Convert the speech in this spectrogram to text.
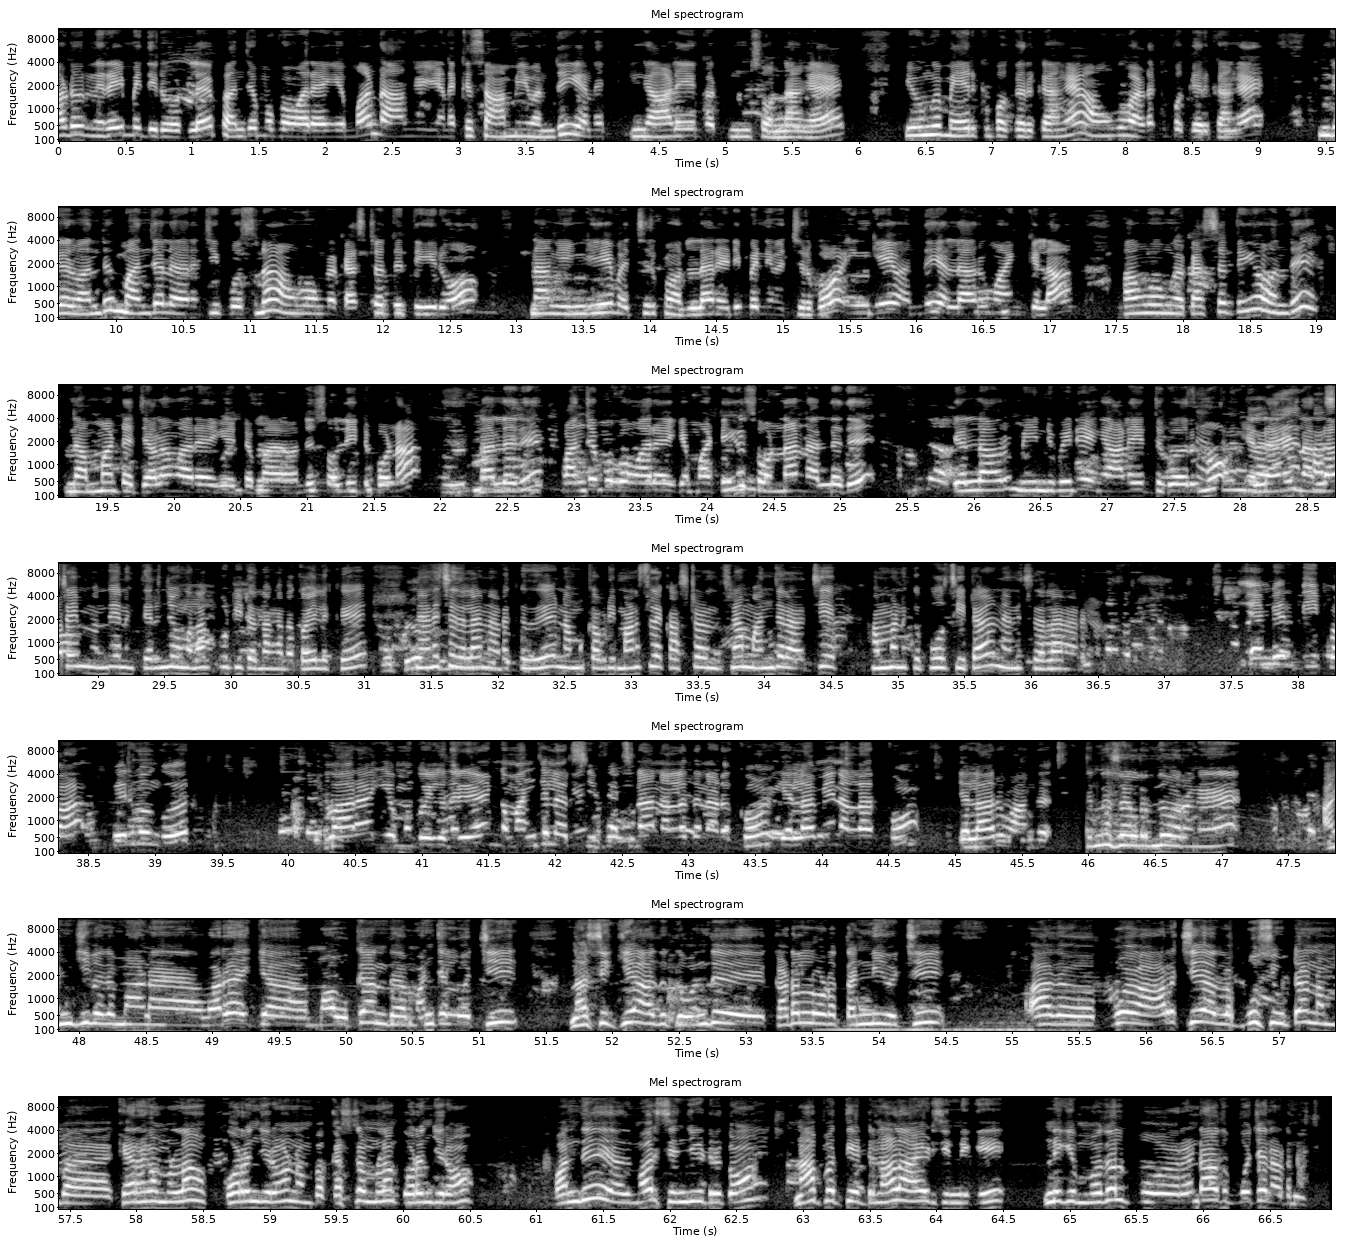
ஆடூர் நிறைமதி ரோட்ல பஞ்சமுகம் வரையம்மா நாங்க எனக்கு சாமி வந்து எனக்கு இங்க ஆலயம் கட்டணும்னு சொன்னாங்க. இவங்க மேற்கு பக்கம் இருக்காங்க அவங்க வடக்கு பக்கம் இருக்காங்க. இங்க வந்து மஞ்சள் அரைச்சி பூசினா அவங்கவுங்க கஷ்டத்தை தீரும். நாங்க இங்கேயே வச்சிருக்கோம் எல்லாம் ரெடி பண்ணி வச்சிருக்கோம். இங்கேயே வந்து எல்லாரும் வாங்கிக்கலாம். அவங்கவுங்க கஷ்டத்தையும் வந்து இந்த அம்மாட்ட ஜலம் வரைகிட்ட வந்து சொல்லிட்டு போனா நல்லது. பஞ்சமுகம் வரைக மாட்டையும் சொன்னா நல்லது. எல்லாரும் மீண்டும் மீண்டும் எங்க ஆலயத்துக்கு வரணும். எல்லாரும் நல்லா ஃபர்ஸ்ட் டைம் வந்து எனக்கு தெரிஞ்சவங்க தான் கூட்டிட்டு வந்தாங்க அந்த கோயிலுக்கு. நினைச்சதெல்லாம் நடக்குது. நமக்கு அப்படி மனசுல கஷ்டம் இருந்துச்சுன்னா மஞ்சள் அரைச்சி அம்மனுக்கு பூசிட்டா நினைச்சதெல்லாம் நடக்கும். என் பேர் தீபா. பெருவங்கூர். வாராகி அம்மன் கோயில் வந்துருக்கேன் இங்க மஞ்சள் அரிசி பூசினா நல்லது நடக்கும். எல்லாமே நல்லா இருக்கும். எல்லாரும் வாங்க. சின்ன சேல இருந்து வரோங்க. அஞ்சு விதமான வராய்க்கா அம்மாவுக்கு அந்த மஞ்சள் வச்சு நசுக்கி அதுக்கு வந்து கடலோட தண்ணி வச்சு அதை பூ அரைச்சி அதில் பூசி விட்டா நம்ம கிரகமெல்லாம் குறைஞ்சிரும் நம்ம கஷ்டமெல்லாம் குறைஞ்சிரும். வந்து அது மாதிரி செஞ்சுக்கிட்டு இருக்கோம். நாற்பத்தி எட்டு நாள் ஆயிடுச்சு இன்னைக்கு. இன்னைக்கு முதல் பூ ரெண்டாவது பூஜை நடந்துச்சு.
